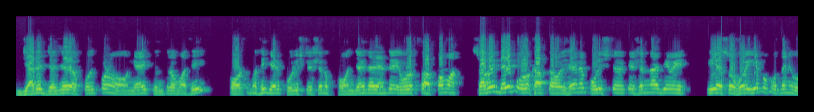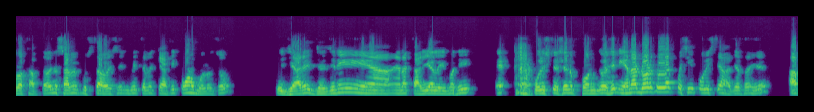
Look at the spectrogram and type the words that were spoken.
જ્યારે જજે કોઈ પણ ન્યાયતંત્રમાંથી કોર્ટમાંથી જ્યારે પોલીસ સ્ટેશન ફોન જાય, ત્યારે એને ઓળખ તો આપવામાં, સ્વાભાવિક દરેક ઓળખ આપતા હોય છે અને પોલીસ સ્ટેશનના જે પીએસઓ હોય, એ પણ પોતાની ઓળખ આપતા હોય અને સામે પૂછતા હોય છે કે ભાઈ તમે ક્યાંથી કોણ બોલો છો? તો જ્યારે જજની એના કાર્યાલયમાંથી પોલીસ સ્ટેશન ફોન ગયો છે ને એના દોઢ કલાક પછી પોલીસ ત્યાં હાજર થાય છે. આ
